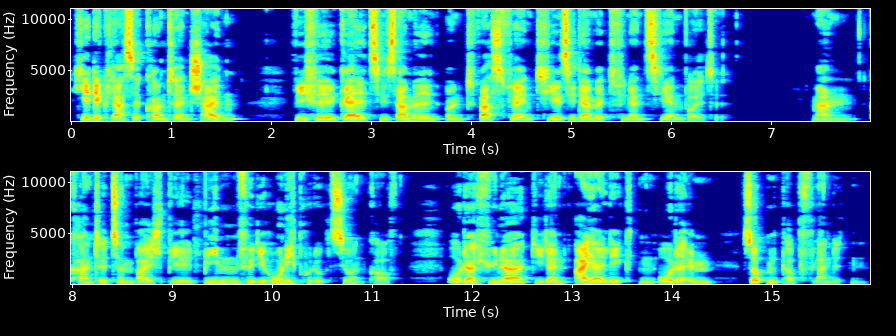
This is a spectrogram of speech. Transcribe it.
Jede Klasse konnte entscheiden, wie viel Geld sie sammeln und was für ein Tier sie damit finanzieren wollte. Man konnte zum Beispiel Bienen für die Honigproduktion kaufen oder Hühner, die dann Eier legten oder im Suppentopf landeten.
